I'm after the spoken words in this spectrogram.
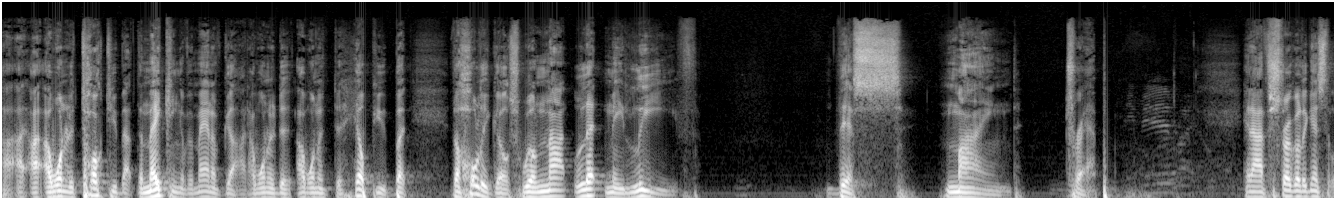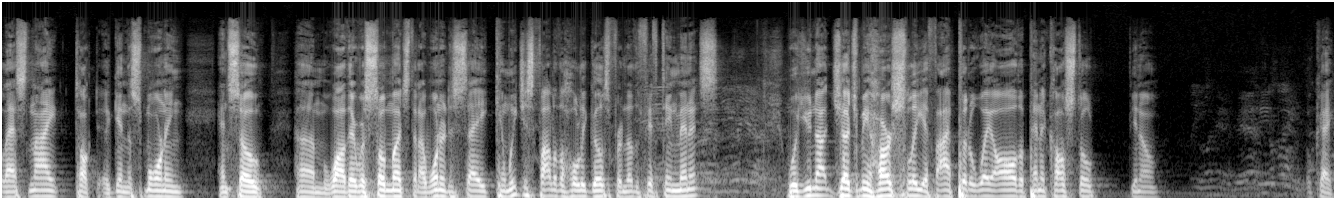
I, I, wanted to talk to you about the making of a man of God. I wanted to, I wanted to help you, but the Holy Ghost will not let me leave this mind trap. And I've struggled against it last night, talked again this morning. And so um, while there was so much that I wanted to say, can we just follow the Holy Ghost for another 15 minutes? Will you not judge me harshly if I put away all the Pentecostal, you know? Okay.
